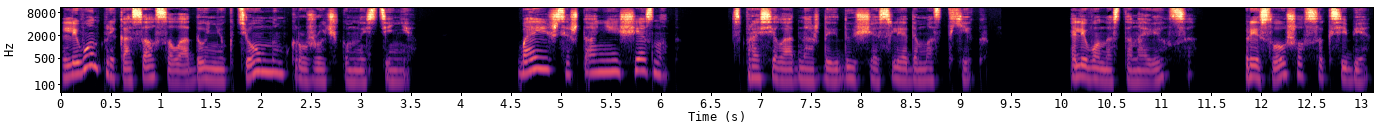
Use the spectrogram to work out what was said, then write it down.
Ливон прикасался ладонью к темным кружочкам на стене. «Боишься, что они исчезнут?» — спросила однажды идущая следом Астхик. Ливон остановился, прислушался к себе,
